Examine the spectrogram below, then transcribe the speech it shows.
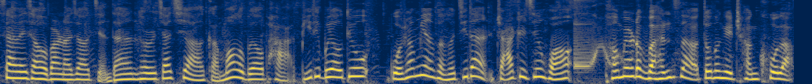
下一位小伙伴呢叫简单，他说佳期啊，感冒了不要怕，鼻涕不要丢，裹上面粉和鸡蛋，炸至金黄，旁边的丸子都能给馋哭了。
